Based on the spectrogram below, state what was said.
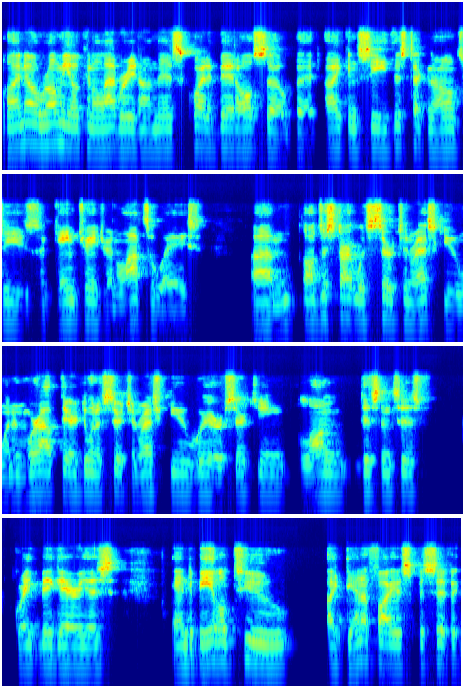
Well, I know Romeo can elaborate on this quite a bit also, but I can see this technology is a game changer in lots of ways. Um, I'll just start with search and rescue. When we're out there doing a search and rescue, we're searching long distances great big areas, and to be able to identify a specific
